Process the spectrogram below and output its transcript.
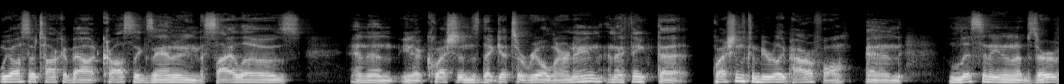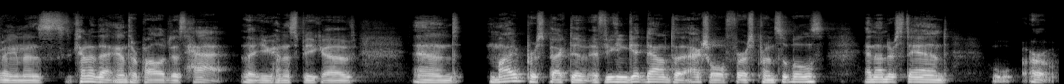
We also talk about cross-examining the silos and then, you know, questions that get to real learning. And I think that questions can be really powerful and listening and observing is kind of that anthropologist hat that you kind of speak of. And my perspective, if you can get down to actual first principles and understand or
